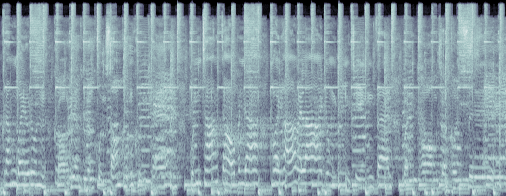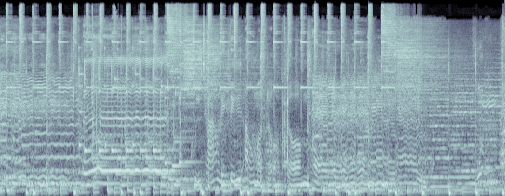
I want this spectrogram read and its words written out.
ครั้งวัยรุ่น ก็เรื่องเครื่องคุณสองคุณคุณแค้นคุณช้างเจ้าปัญญา คอยหาเวลายุ่งยิ่งชิงแฟนวันทองเจอคนซื้อคุณช้างเลยตื้อเอามาครอบครองแทนแส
